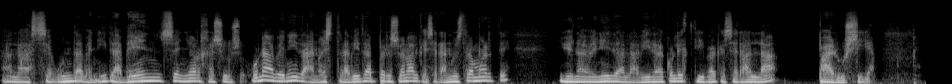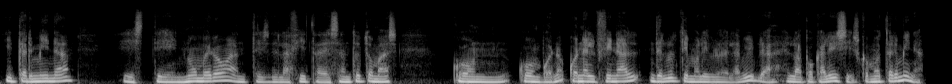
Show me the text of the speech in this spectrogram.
a la segunda venida. Ven, Señor Jesús, una venida a nuestra vida personal, que será nuestra muerte, y una venida a la vida colectiva, que será la parusía. Y termina este número, antes de la cita de Santo Tomás, con, con, bueno, con el final del último libro de la Biblia, el Apocalipsis. ¿Cómo termina?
